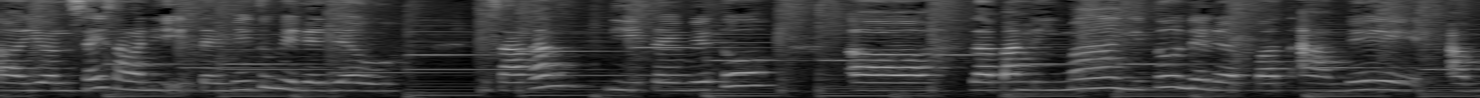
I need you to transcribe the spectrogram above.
uh, Yonsei sama di ITB itu beda jauh. Misalkan di ITB tuh uh, 85 gitu udah dapat AB AB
